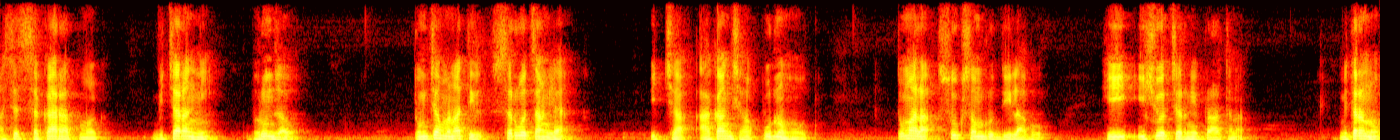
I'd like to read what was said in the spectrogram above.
असे सकारात्मक विचारांनी भरून जावं. तुमच्या मनातील सर्व चांगल्या इच्छा आकांक्षा पूर्ण होत. तुम्हाला सुख समृद्धी लाभो. ही ईश्वरचरणी प्रार्थना. मित्रांनो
